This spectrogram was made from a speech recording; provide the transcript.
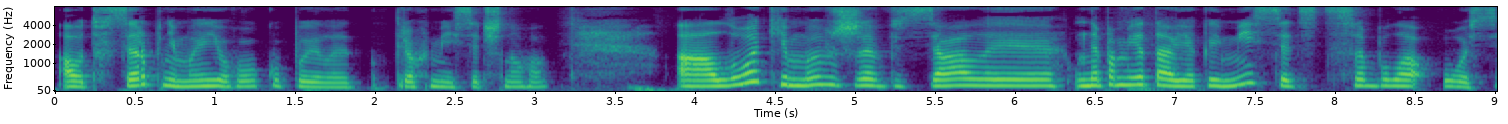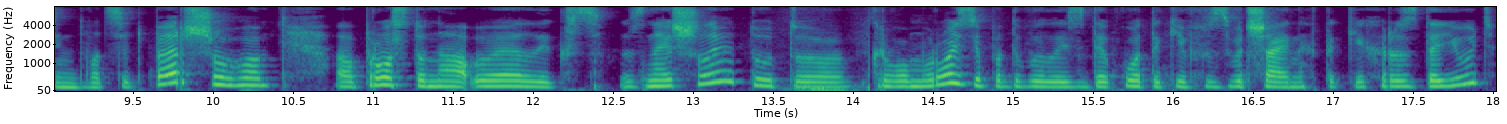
А от в серпні ми його купили трьохмісячного. А Локі ми вже взяли, не пам'ятаю, який місяць, це була осінь 21-го. Просто на OLX знайшли тут в Кривому Розі, подивились, де котиків звичайних таких роздають.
